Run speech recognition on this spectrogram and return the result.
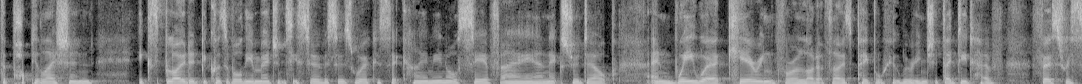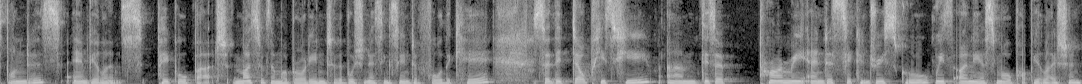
the population exploded because of all the emergency services workers that came in, all CFA and extra DELWP. And we were caring for a lot of those people who were injured. They did have first responders, ambulance people, but most of them were brought into the Bush Nursing Centre for the care. So the DELWP is here. Um, there's a primary and a secondary school with only a small population,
